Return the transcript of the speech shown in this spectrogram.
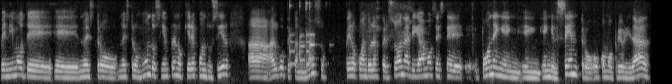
venimos de eh, nuestro, nuestro mundo, siempre nos quiere conducir a algo pecaminoso pero cuando las personas, digamos, este, ponen en, el centro o como prioridad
